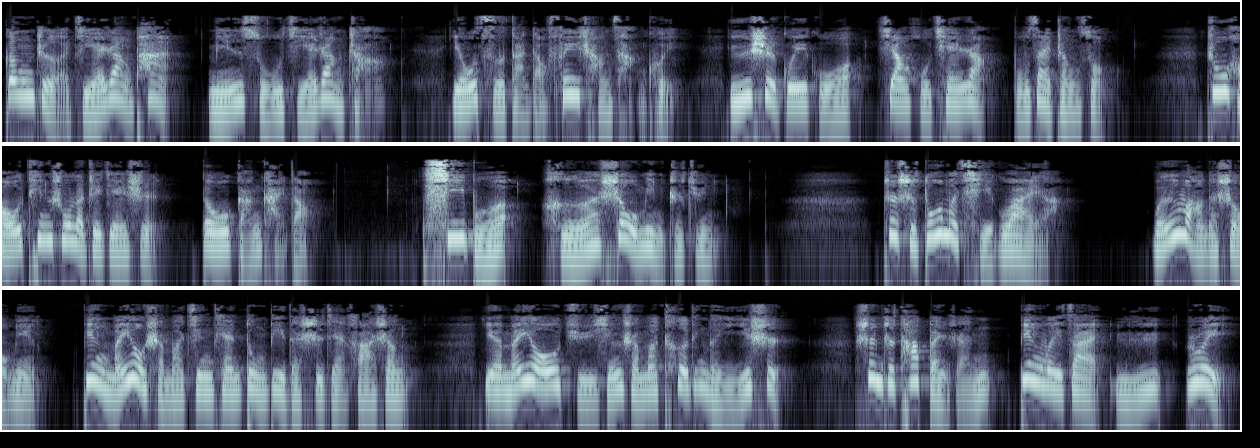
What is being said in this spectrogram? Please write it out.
耕者节让畔，民俗节让长。由此感到非常惭愧，于是归国，相互谦让，不再争讼。诸侯听说了这件事，都感慨道：“西伯何受命之君？这是多么奇怪呀！文王的受命，并没有什么惊天动地的事件发生，也没有举行什么特定的仪式，甚至他本人并未在于瑞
